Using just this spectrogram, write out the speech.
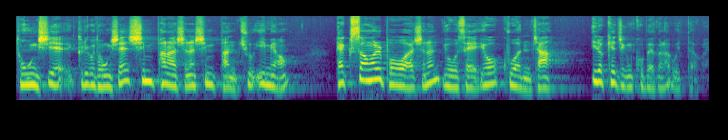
동시에 그리고 동시에 심판하시는 심판주이며 백성을 보호하시는 요새요 구원자 이렇게 지금 고백을 하고 있다고요.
